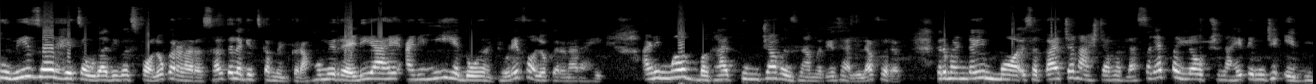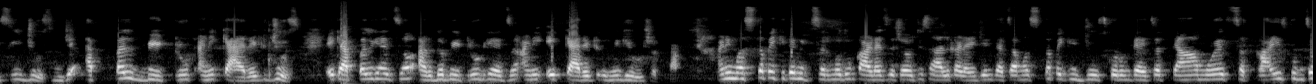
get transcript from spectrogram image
तुम्ही जर हे चौदा दिवस फॉलो करणार असाल तर लगेच कमेंट करा. हो मी रेडी आहे आणि मी हे दोन आठवडे फॉलो करणार आहे. आणि मग बघा तुमच्या वजनामध्ये झालेला फरक. तर मंडळी सकाळच्या नाश्त्यामधला सगळ्यात पहिला ऑप्शन आहे ते म्हणजे एबीसी ज्यूस म्हणजे ऍपल बीटरूट आणि कॅरेट ज्यूस एक ऍपल घ्यायचं अर्ध बीटरूट घ्यायचं आणि एक कॅरेट तुम्ही घेऊ शकता. आणि मस्तपैकी ते मिक्सरमधून काढायचं त्याच्यावरची साल काढायची आणि त्याचा मस्तपैकी ज्यूस करून प्यायचा. त्यामुळे सकाळीच तुमचं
